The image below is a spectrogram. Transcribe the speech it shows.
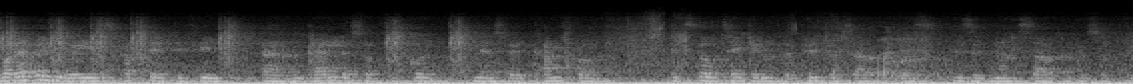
whatever you raise after defeat, uh, regardless of the goodness where it comes from, it's still taken with a pinch of salt. Is, is it not salt because of the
